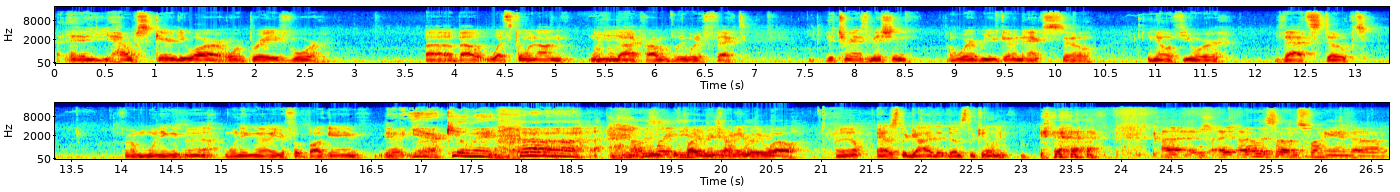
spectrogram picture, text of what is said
uh, how scared you are or brave or uh, about what's going on when you die probably would affect the transmission of wherever you go next. So, you know, if you were that stoked from winning a, Yeah. winning uh, your football game, they're like, "Yeah, kill me!" Ah! I was like You'll the probably idea reincarnate of, really well. Well, as the guy that does the killing. I, I, I always thought it was funny in uh,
